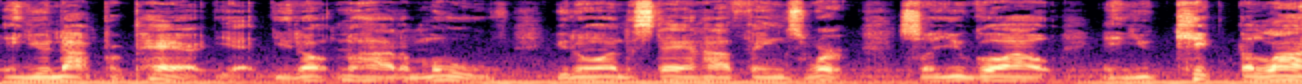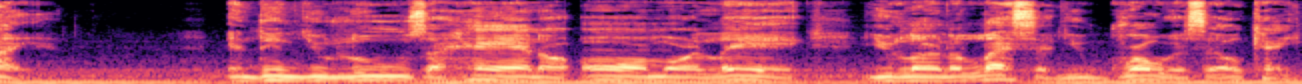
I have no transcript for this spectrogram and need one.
and you're not prepared yet. You don't know how to move. You don't understand how things work. So you go out and you kick the lion and then you lose a hand or arm or a leg, you learn a lesson. You grow and say, okay,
